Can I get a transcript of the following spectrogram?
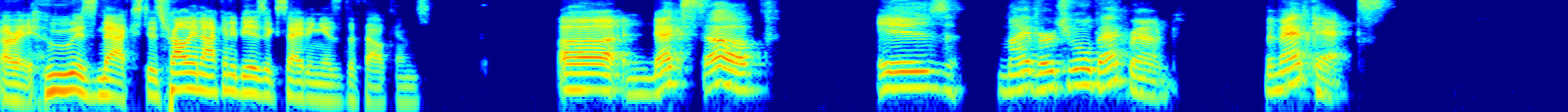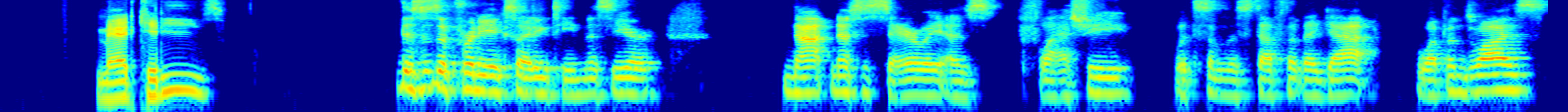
All right, who is next? It's probably not going to be as exciting as the Falcons. Uh, next up is my virtual background, the Mad Cats. Mad Kitties. This is a pretty exciting team this year. Not necessarily as flashy with some of the stuff that they got weapons wise,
